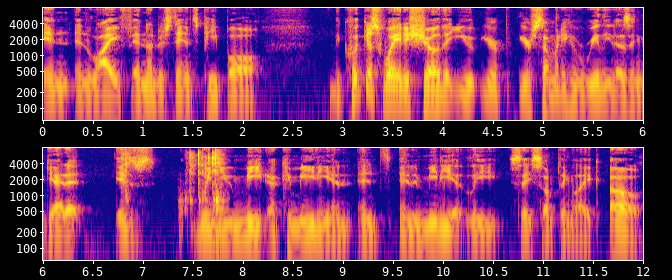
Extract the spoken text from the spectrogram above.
in in life and understands people. The quickest way to show that you you're you're somebody who really doesn't get it is when you meet a comedian and and immediately say something like, "Oh,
